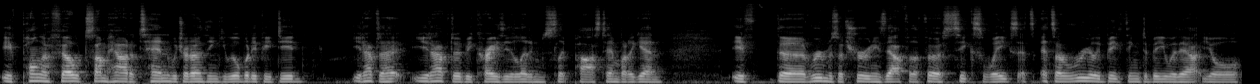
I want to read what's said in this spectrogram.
If Ponga fell somehow to ten, which I don't think he will, but if he did, you'd have to you'd have to be crazy to let him slip past ten. But again, if the rumors are true and he's out for the first six weeks, it's it's a really big thing to be without your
